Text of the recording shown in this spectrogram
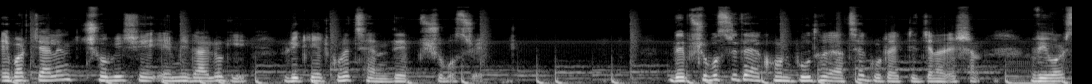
এবার চ্যালেঞ্জ ছবির সেই এমনি ডায়লগই রিক্রিয়েট করেছেন দেব শুভশ্রী। দেব শুভশ্রীতে এখন বুধ হয়ে আছে গোটা একটি জেনারেশন ভিউয়ার্স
